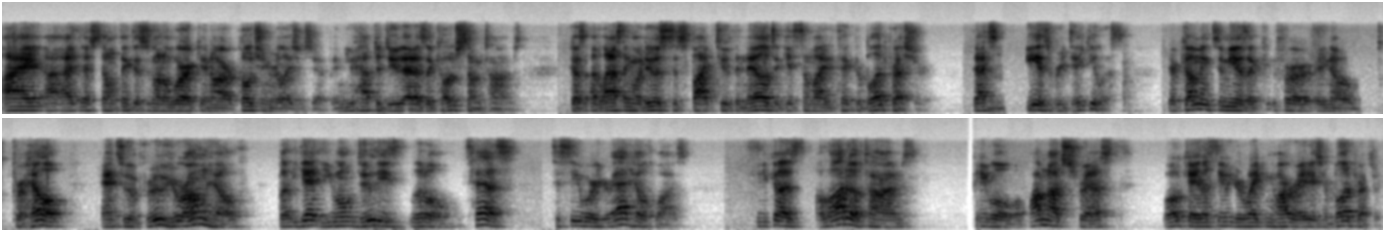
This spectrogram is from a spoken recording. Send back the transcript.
I I just don't think this is going to work in our coaching relationship. And you have to do that as a coach sometimes, because the last thing I want to do is to spike tooth and nail to get somebody to take their blood pressure. That's mm-hmm. is ridiculous. They're coming to me as a for you know for help and to improve your own health but yet you won't do these little tests to see where you're at health wise. Because a lot of times people, I'm not stressed. Well, okay, let's see what your waking heart rate is, your blood pressure.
